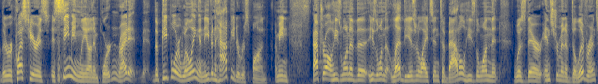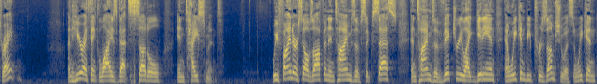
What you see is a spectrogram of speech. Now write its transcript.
The request here is, is seemingly unimportant, right? It, the people are willing and even happy to respond. I mean, after all, he's one of the, he's the one that led the Israelites into battle. He's the one that was their instrument of deliverance, right? And here I think lies that subtle enticement. We find ourselves often in times of success and times of victory like Gideon, and we can be presumptuous and we can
